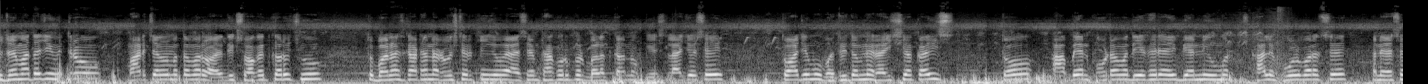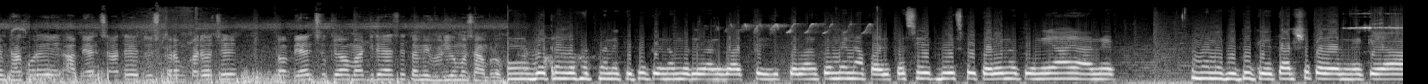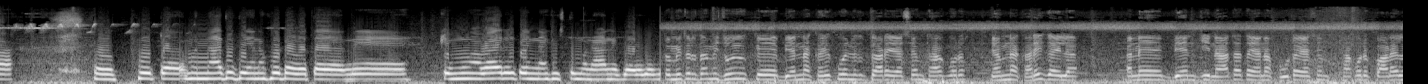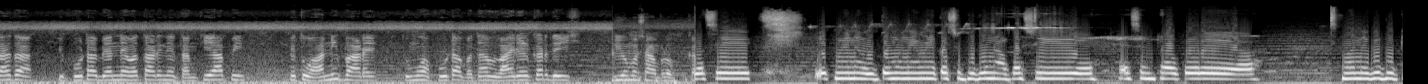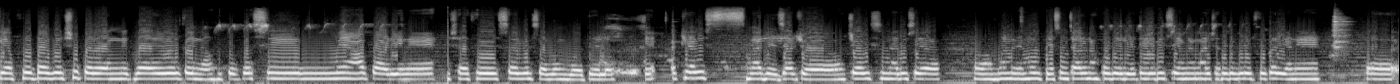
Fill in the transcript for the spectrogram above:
તો જય માતાજી મિત્રો, મારી ચેનલમાં તમારું હાર્દિક સ્વાગત કરું છું. તો બનાસકાંઠાના રોસ્ટર કિંગ હવે એસ એમ ઠાકોર ઉપર બળાત્કારનો કેસ લાગ્યો છે. તો આજે હું બધું તમને રહસ્ય કહીશ. તો આ બેન ફોટામાં દેખાઈ રહ્યા એ બેનની ઉંમર ખાલી સોળ વર્ષ છે અને એસ એમ ઠાકોરે આ બેન સાથે દુષ્કર્મ કર્યો છે. તો આ બેન શું કહેવા માંગી રહ્યા છે, તમે વિડીયોમાં સાંભળો. બે ત્રણ વખત મને કીધું કે નંબર લેવાની વાત કરી કરવાનું તો મેં ના પાડી. પછી એક દિવસ કોઈ કરે નહોતું ને આયા અને મને કીધું કે તાર શું કરવાનું કે આ ફોટા મને ના દીધી એના ફોટા બતાવ્યા. ને કે હું આ વાયરલ કરી નાખીશ તો મને આને પડે. તો મિત્રો તમે જોયું કે બેનના ઘરે કોઈ નતું? તારે એસ એમ ઠાકોર એમના ઘરે ગયેલા અને બેન જે નાતા હતા એના ફોટા એસ એમ ઠાકોરે પાડેલા હતા એ ફોટા બેનને વતાડીને ધમકી આપી કે તું આ નહીં પાડે તું હું આ ફોટા બધા વાયરલ કરી દઈશ. વિડીયોમાં સાંભળો. પછી એક મહિના તો મને એમણે કશું કીધું ના. પછી એસ એમ ઠાકોરે મને કીધું કે આ ફોટા શું કરવાનું? વાયરલ કરી નાખું તો પછી મેં આ પાડીને સાથે સર્વે સંબંધ વધેલો અઠ્યાવીસ બાર બે હજાર ચોવીસ ના દિવસે મને હું પેશન ચાલુ નાખવા કરેલી હતી. એ દિવસે મેં મારી સાથે જબરદસ્તી કરી અને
